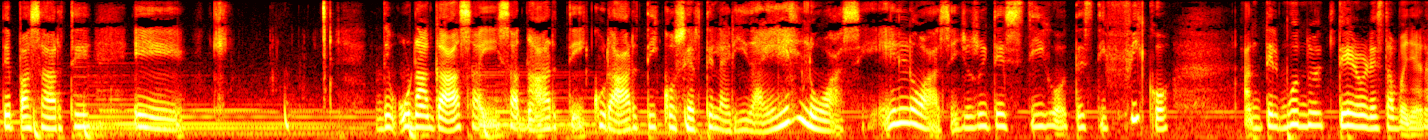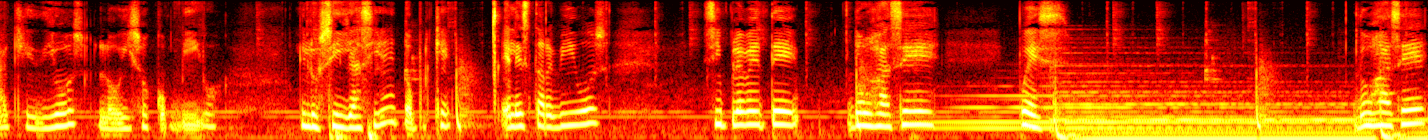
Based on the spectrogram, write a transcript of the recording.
de pasarte. Eh, de una gasa y sanarte y curarte y coserte la herida. Él lo hace, Él lo hace. Yo soy testigo, testifico ante el mundo entero en esta mañana que Dios lo hizo conmigo y lo sigue haciendo porque el estar vivos simplemente nos hace pues nos hace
